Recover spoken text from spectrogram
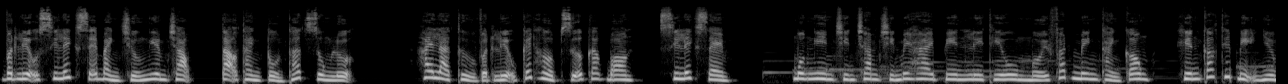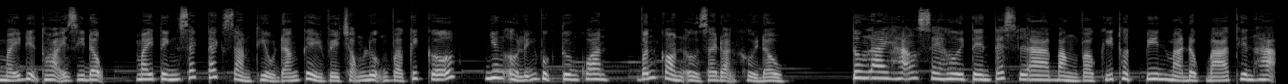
vật liệu silic sẽ bành trướng nghiêm trọng, tạo thành tổn thất dung lượng. Hay là thử vật liệu kết hợp giữa carbon, silic xem. 1992 pin lithium mới phát minh thành công, khiến các thiết bị như máy điện thoại di động, máy tính sách tách giảm thiểu đáng kể về trọng lượng và kích cỡ, nhưng ở lĩnh vực tương quan, vẫn còn ở giai đoạn khởi đầu. Tương lai hãng xe hơi tên Tesla bằng vào kỹ thuật pin mà độc bá thiên hạ,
